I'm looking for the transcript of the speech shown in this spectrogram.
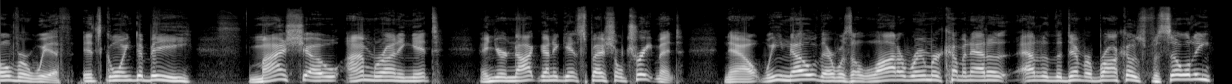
over with. It's going to be my show. I'm running it, and you're not going to get special treatment. Now, we know there was a lot of rumor coming out of out of the Denver Broncos facility.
